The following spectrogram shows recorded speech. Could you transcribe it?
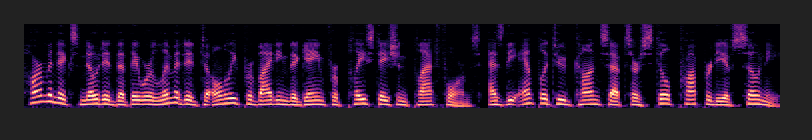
Harmonix noted that they were limited to only providing the game for PlayStation platforms, as the Amplitude concepts are still property of Sony.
